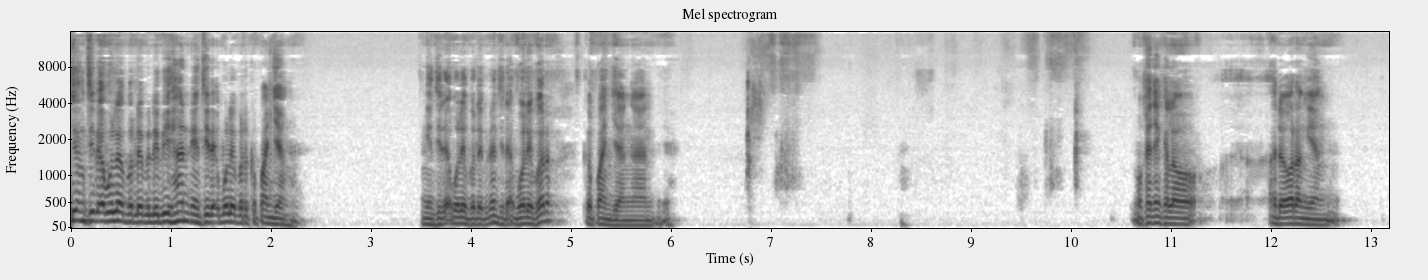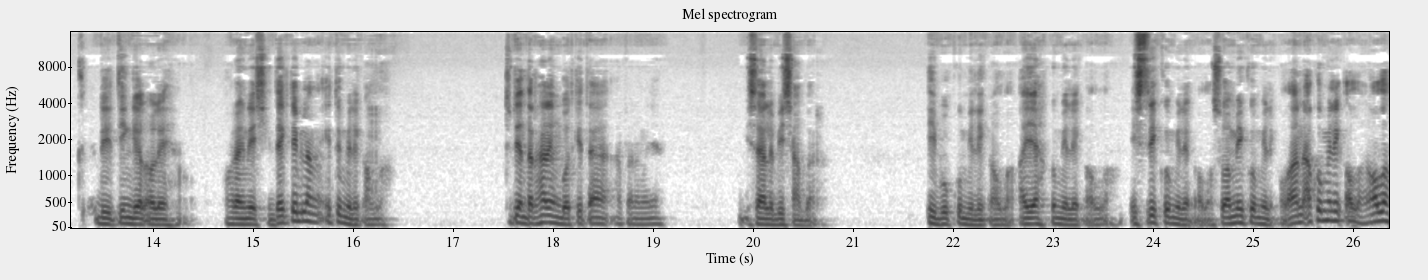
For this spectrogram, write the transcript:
Yang tidak boleh berlebih-lebihan, yang tidak boleh berkepanjangan. Yang tidak boleh berlebihan, tidak boleh berkepanjangan, ya. Makanya kalau ada orang yang ditinggal oleh orang yang dia cintai, kita bilang itu milik Allah. Itu di antara hal yang buat kita apa namanya? bisa lebih sabar. Ibuku milik Allah, ayahku milik Allah, istriku milik Allah, suamiku milik Allah, anakku milik Allah. Allah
